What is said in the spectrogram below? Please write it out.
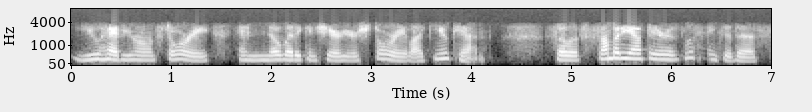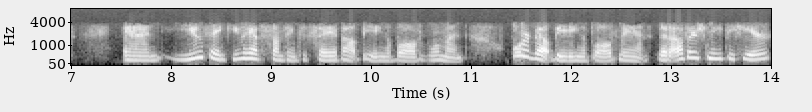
you have your own story, and nobody can share your story like you can. So if somebody out there is listening to this and you think you have something to say about being a bald woman or about being a bald man that others need to hear,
